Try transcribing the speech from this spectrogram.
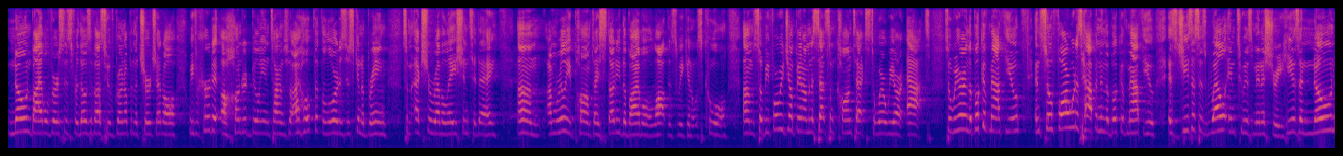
known Bible verses for those of us who have grown up in the church at all. We've heard it a hundred billion times, but I hope that the Lord is just going to bring some extra revelation today. Um, I'm really pumped. I studied the Bible a lot this week and it was cool. Um, so before we jump in, I'm going to set some context to where we are at. So we are in the book of Matthew, and so far, what has happened in the book of Matthew is Jesus is well into his ministry. He is a known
